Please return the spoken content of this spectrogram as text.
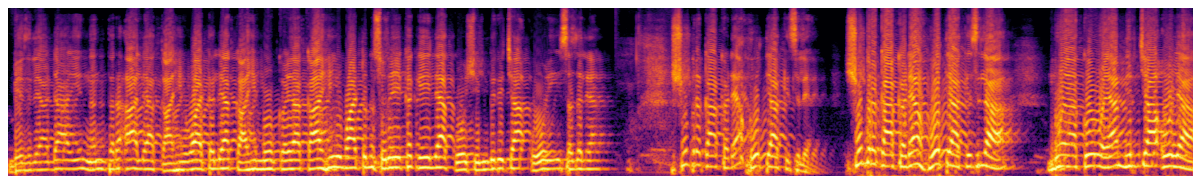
भिजल्या डाळी नंतर आल्या. काही वाटल्या काही मोकळ्या काही वाटून सुरेख केल्या. कोशिंबीरच्या ओळी सजल्या. शुभ्र काकड्या होत्या किसल्या. शुभ्र काकड्या होत्या किसल्या. मुळ्या कोवळ्या मिरच्या ओल्या.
